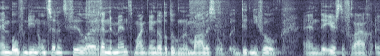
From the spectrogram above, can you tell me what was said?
En bovendien ontzettend veel uh, rendement. Maar ik denk dat dat ook normaal is op dit niveau. En de eerste vraag uh,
